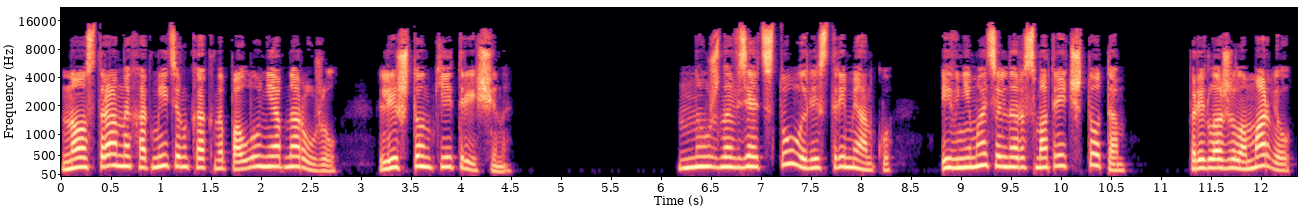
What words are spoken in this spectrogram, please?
но странных отметин, как на полу, не обнаружил, лишь тонкие трещины. «Нужно взять стул или стремянку и внимательно рассмотреть, что там», — предложила Марвел,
